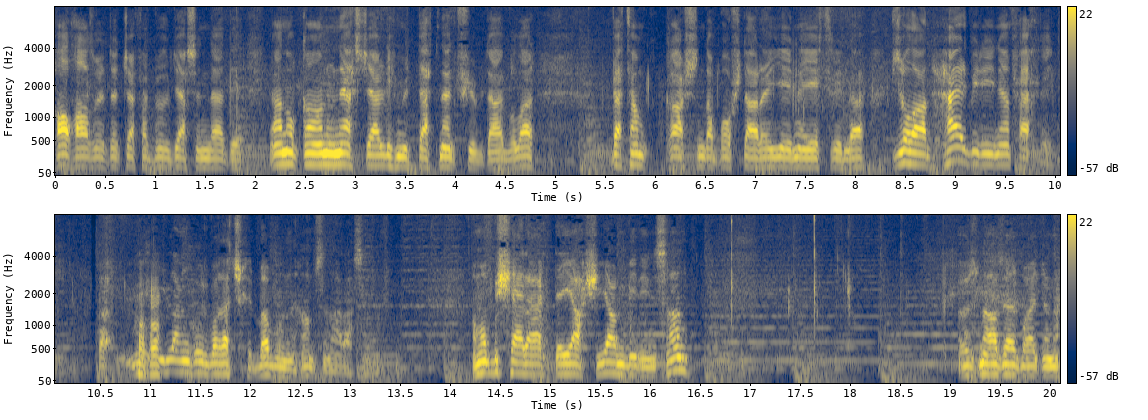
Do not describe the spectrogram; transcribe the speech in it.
hal-hazırda Cəfə bölgəsindədir. Yəni o qanuni əsgərlik müddətinə düşüblər. Bunlar vətən qarşısında borcları yerinə yetirirlər. Biz onların hər biri ilə fəxr edirik. İlan qurbağa çıxır bax bunun hamısının arasında. Amma bu şəraitdə yaşayan bir insan özünü Azərbaycana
